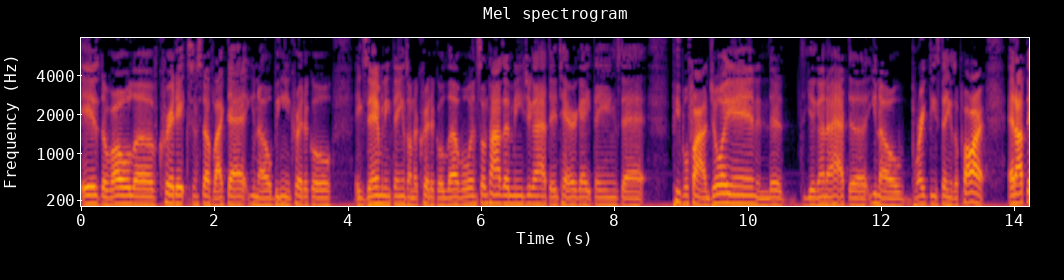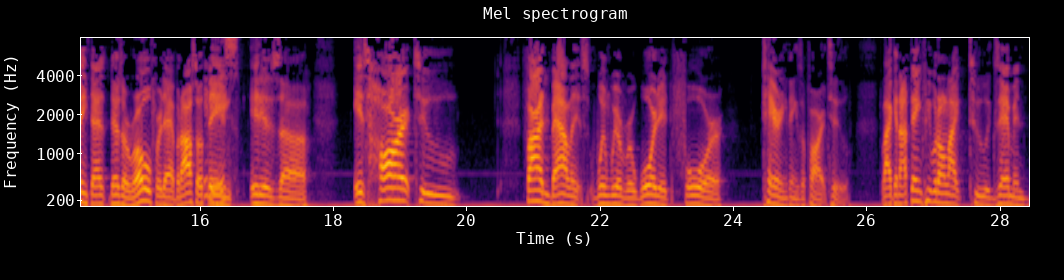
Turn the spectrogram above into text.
is the role of critics and stuff like that you know being critical examining things on a critical level. And sometimes that means you're gonna have to interrogate things that people find joy in and you're gonna have to you know break these things apart. And i think that there's a role for that but I also It think is. it is uh it's hard to find balance when we're rewarded for tearing things apart too like and i think people don't like to examine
